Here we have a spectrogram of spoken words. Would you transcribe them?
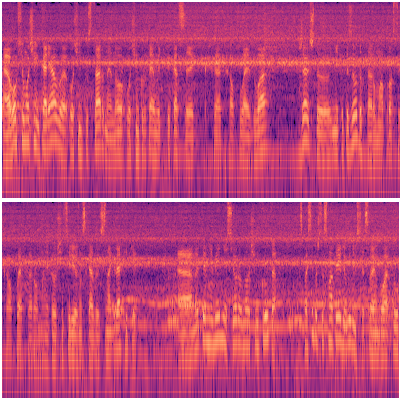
А, в общем, очень корявая, очень кустарная, но очень крутая модификация к Half-Life 2. Жаль, что не к эпизоду второму, а просто к Half-Life 2. Это очень серьезно сказывается на графике. А, но, тем не менее, все равно очень круто. Спасибо, что смотрели. Увидимся. С вами был Артур.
